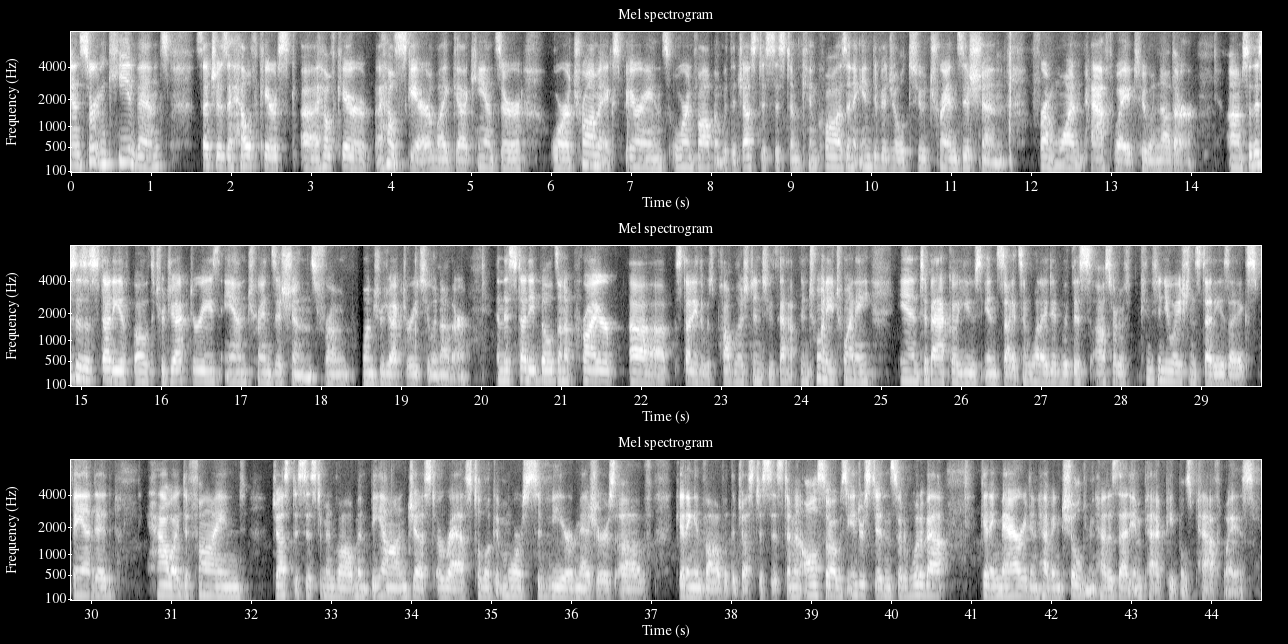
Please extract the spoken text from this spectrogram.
and certain key events such as a healthcare uh, healthcare a health scare like uh, cancer or a trauma experience or involvement with the justice system can cause an individual to transition from one pathway to another. Um, so this is a study of both trajectories and transitions from one trajectory to another. And this study builds on a prior uh, study that was published in, 2000, in 2020 in tobacco use insights. And what I did with this uh, sort of continuation study is I expanded how I defined justice system involvement beyond just arrest to look at more severe measures of getting involved with the justice system. And also I was interested in sort of what about getting married and having children? How does that impact people's pathways?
